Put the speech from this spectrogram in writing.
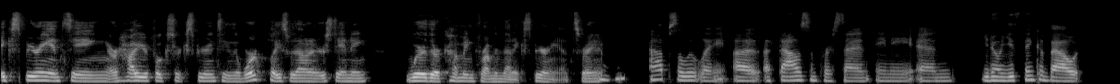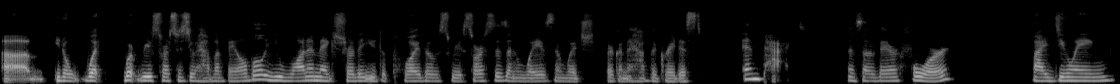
experiencing or how your folks are experiencing the workplace without understanding where they're coming from in that experience, right? Mm-hmm. Absolutely, uh, a thousand percent, Amy. And you know, you think about um, you know what what resources you have available. You want to make sure that you deploy those resources in ways in which they're going to have the greatest impact. And so, therefore, by doing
